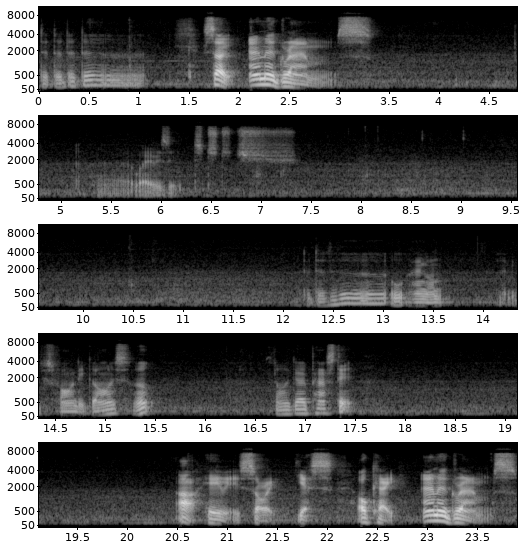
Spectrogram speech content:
da, da, da, so, anagrams. Uh, where is it? Oh, hang on. Just find it, guys. Oh, did I go past it? Ah, here it is, sorry. Yes. Okay, anagrams.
